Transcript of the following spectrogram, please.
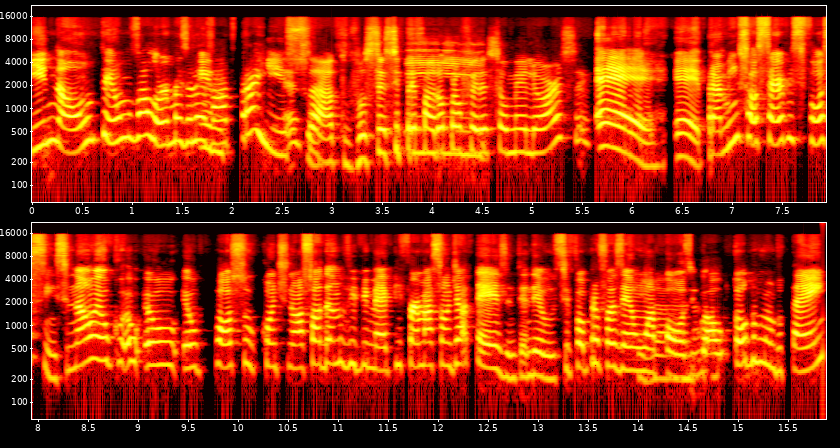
e não ter um valor mais elevado para isso. Exato. Você se preparou e... para oferecer o melhor? Você... É, é. Para mim só serve se for assim. Senão eu, eu, eu, eu posso continuar só dando VibMap e formação de ATs, entendeu? Se for para fazer uma pós igual todo mundo tem,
